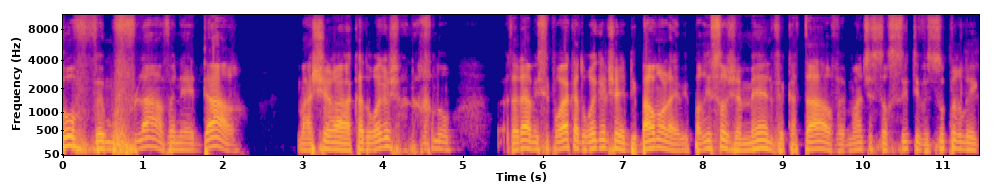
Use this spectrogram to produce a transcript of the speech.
טוב ומופלא ונהדר מאשר הכדורגל שאנחנו, אתה יודע, מסיפורי הכדורגל שדיברנו עליהם, מפריס סן וקטר ומנצ'סטר סיטי וסופר ליג.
